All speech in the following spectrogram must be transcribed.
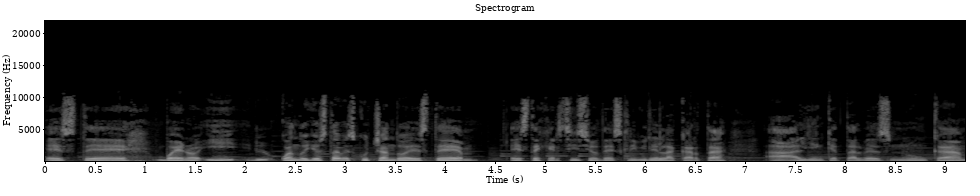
Este, bueno, y cuando yo estaba escuchando este, este ejercicio de escribirle la carta a alguien que tal vez nunca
